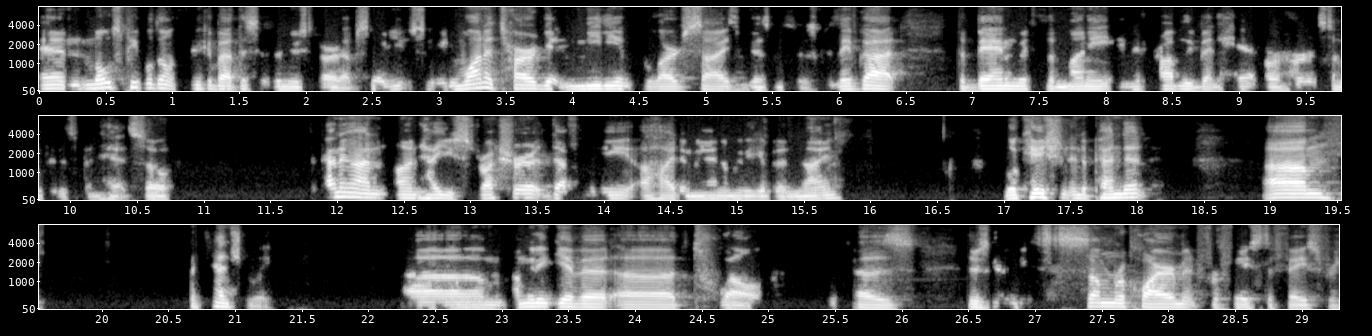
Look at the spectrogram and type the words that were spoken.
and most people don't think about this as a new startup. So you so you want to target medium to large size businesses because they've got the bandwidth, the money, and they've probably been hit or heard something that's been hit. So depending on on how you structure it, definitely a high demand. I'm going to give it a nine. Location independent, um, potentially. Um, I'm going to give it a 12 because there's going to be some requirement for face to face for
